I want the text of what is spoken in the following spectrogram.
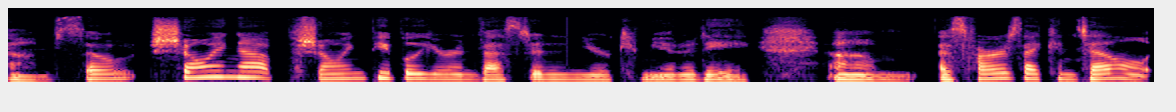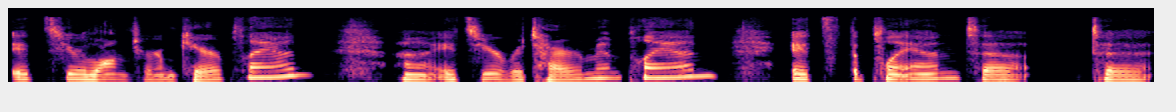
um, so showing up showing people you're invested in your community um, as far as i can tell it's your long-term care plan uh, it's your retirement plan it's the plan to to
